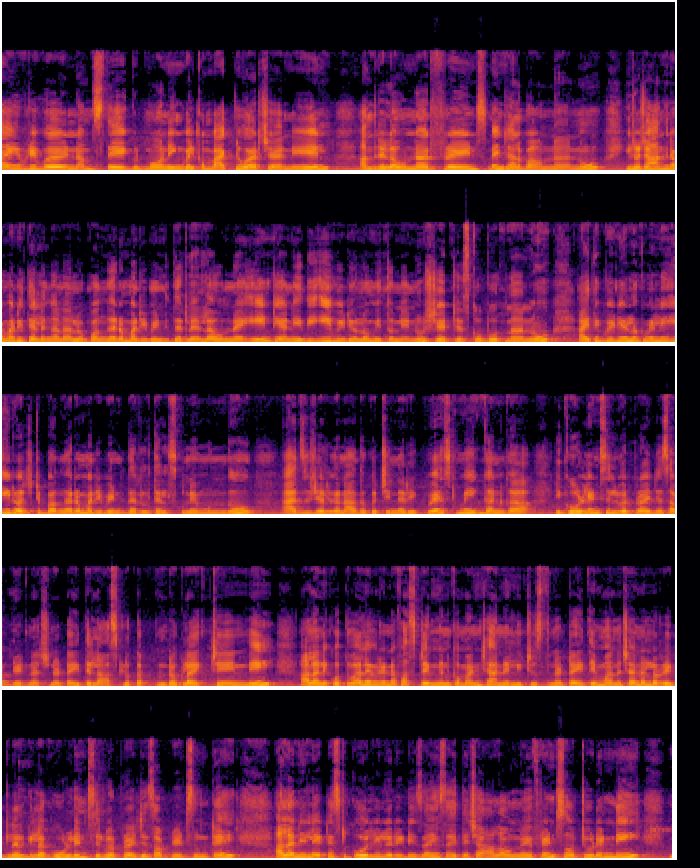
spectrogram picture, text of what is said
Hi everyone నమస్తే good morning welcome back to our channel అందరూ ఎలా ఉన్నారు ఫ్రెండ్స్ నేను చాలా బాగున్నాను. ఈరోజు ఆంధ్ర మరియు తెలంగాణలో బంగారం మరియు వెండి ధరలు ఎలా ఉన్నాయి ఏంటి అనేది ఈ వీడియోలో మీతో నేను షేర్ చేసుకోబోతున్నాను. అయితే వీడియోలోకి వెళ్ళి ఈ రోజు బంగారం మరియు వెండి ధరలు తెలుసుకునే ముందు యాజ్ యూజువల్గా నాదొక చిన్న రిక్వెస్ట్ మీకు కనుక ఈ gold and silver prices update నచ్చినట్టయితే లాస్ట్లో తప్పకుండా ఒక లైక్ చేయండి. అలానే కొత్త వాళ్ళు ఎవరైనా ఫస్ట్ టైం కనుక మన ఛానల్ని చూస్తున్నట్టయితే మన ఛానల్లో రెగ్యులర్గా ఇలా gold and silver prices updates ఉంటాయి. అలానే లేటెస్ట్ గోల్డ్ జ్యువెలరీ డిజైన్స్ అయితే చాలా ఉన్నాయి ఫ్రెండ్స్. చూడండి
